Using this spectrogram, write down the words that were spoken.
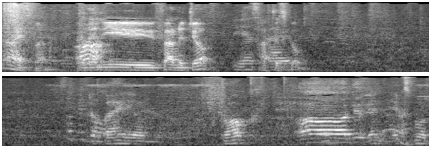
Nice man. And ah. then you found a job Yes. after I- school. To buy a truck, then export.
